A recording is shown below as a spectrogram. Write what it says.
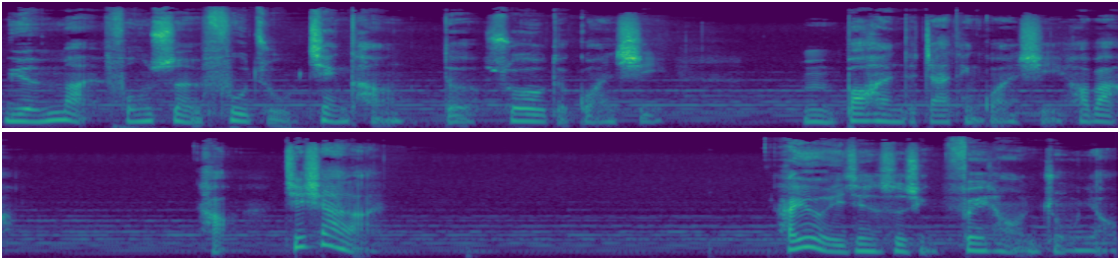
圆满、丰盛、富足、健康的所有的关系，嗯，包含你的家庭关系，好吧？好，接下来还有一件事情非常重要。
